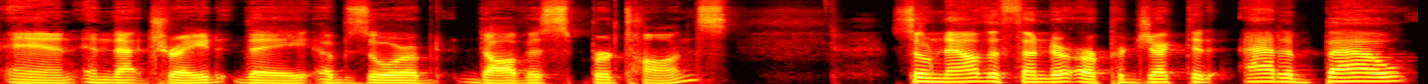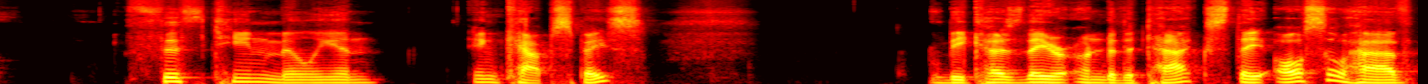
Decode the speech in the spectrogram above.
And in that trade, they absorbed Davis Bertans. So now the Thunder are projected at about 15 million in cap space because they are under the tax. They also have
